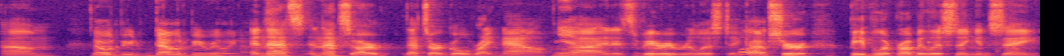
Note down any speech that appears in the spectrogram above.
Um, that would be that would be really nice. and that's and that's our that's our goal right now. Yeah. Uh, and it's very realistic. Well- I'm sure people are probably listening and saying,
